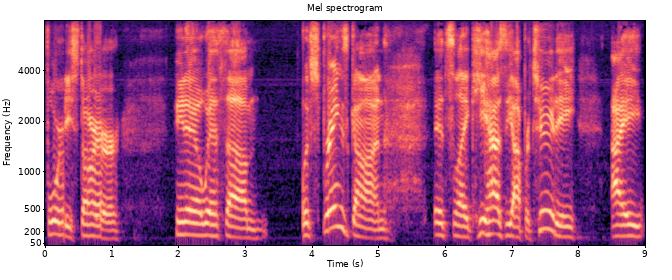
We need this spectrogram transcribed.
forty starter. You know, with um, with Springs gone, it's like he has the opportunity. I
